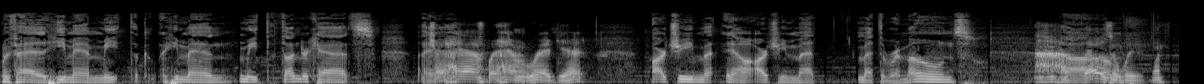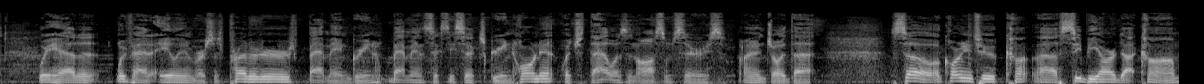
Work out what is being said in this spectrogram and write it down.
we've had He-Man meet the He-Man meet the Thundercats. Which I have but haven't read yet. Archie, met, you know, Archie met met the Ramones. that was a weird one. We had a, we've had Alien versus Predators, Batman Green, Batman sixty six Green Hornet, which that was an awesome series. I enjoyed that. So, according to uh, CBR.com,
